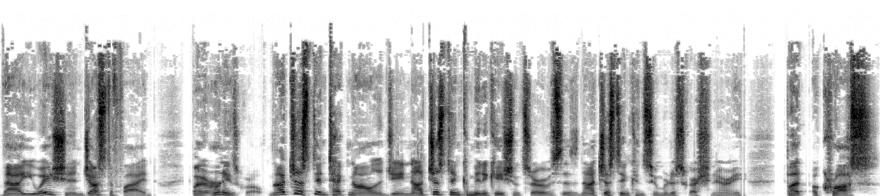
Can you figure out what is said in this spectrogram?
valuation justified by earnings growth, not just in technology, not just in communication services, not just in consumer discretionary, but across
